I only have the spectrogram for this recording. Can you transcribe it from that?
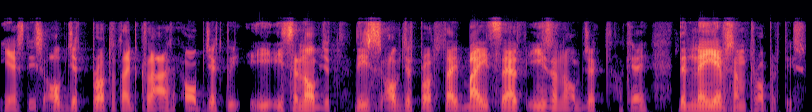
yes this object prototype class object it's an object. This object prototype by itself is an object okay that may have some properties.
